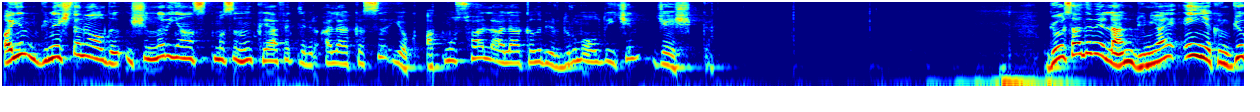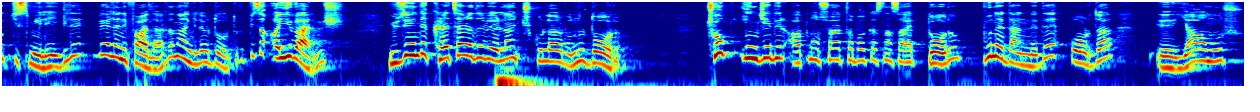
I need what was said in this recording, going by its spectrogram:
Ayın güneşten aldığı ışınları yansıtmasının kıyafetle bir alakası yok. Atmosferle alakalı bir durum olduğu için C şıkkı. Görselde verilen dünyaya en yakın gök cismi ile ilgili verilen ifadelerden hangileri doğrudur? Bize ayı vermiş. Yüzeyinde krater adı verilen çukurlar bulunur. Doğru. Çok ince bir atmosfer tabakasına sahip doğru. Bu nedenle de orada e, yağmur,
